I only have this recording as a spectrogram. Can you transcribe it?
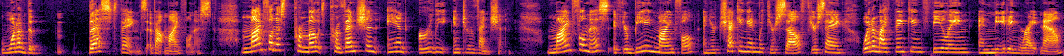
one of the best things about mindfulness. Mindfulness promotes prevention and early intervention. Mindfulness, if you're being mindful and you're checking in with yourself, you're saying, What am I thinking, feeling, and needing right now?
